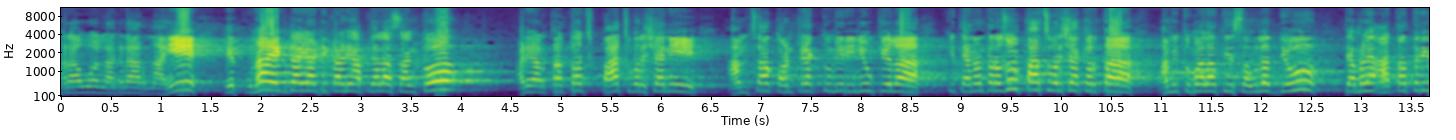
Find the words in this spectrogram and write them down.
भरावं लागणार नाही. हे पुन्हा एकदा या ठिकाणी आपल्याला सांगतो. आणि अर्थातच पाच वर्षांनी आमचा कॉन्ट्रॅक्ट तुम्ही रिन्यू केला की त्यानंतर अजून पाच वर्षाकरता आम्ही तुम्हाला ती सवलत देऊ. त्यामुळे आता तरी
